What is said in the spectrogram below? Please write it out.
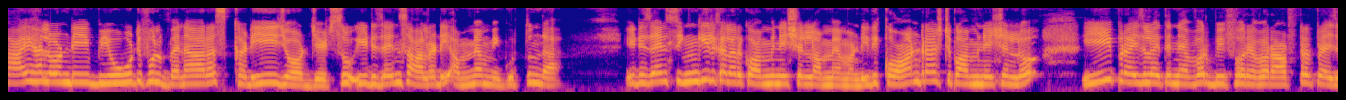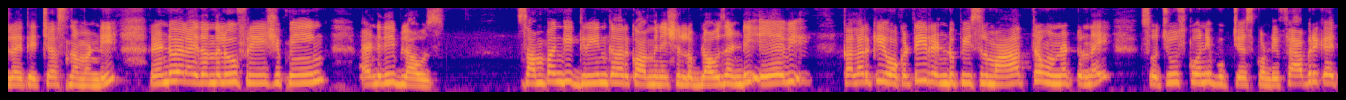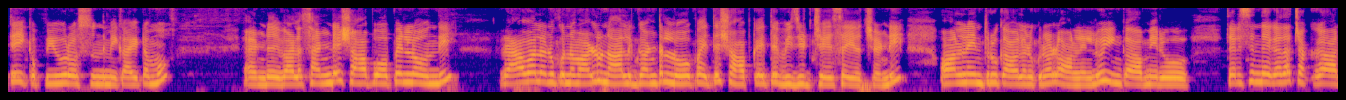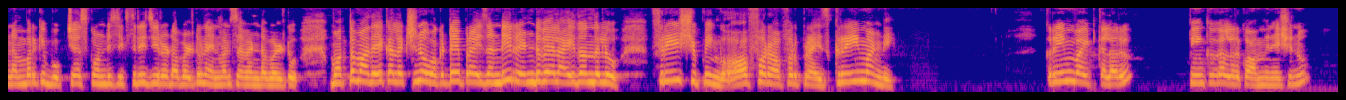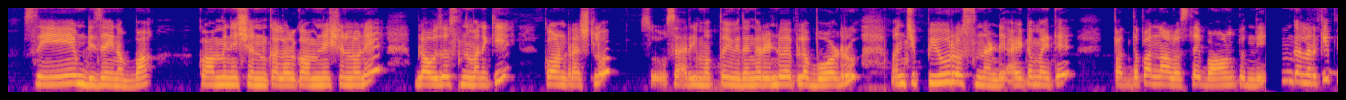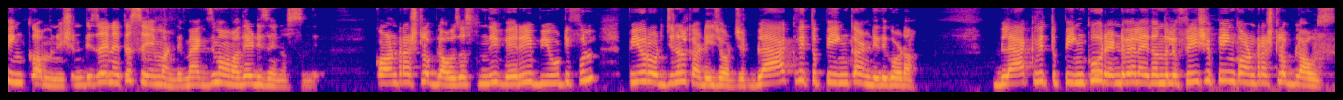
Hi hello అండి. Beautiful Benaras కడీ georgettes ఈ డిజైన్స్ ఆల్రెడీ అమ్మాం. మీకు గుర్తుందా? ఈ డిజైన్ సింగిల్ కలర్ కాంబినేషన్లో అమ్మామండి. ఇది కాంట్రాస్ట్ కాంబినేషన్లో ఈ ప్రైస్లో అయితే నెవర్ బిఫోర్ ఎవర్ ఆఫ్టర్ ప్రైజ్లో అయితే ఇచ్చేస్తున్నామండి. రెండు వేల ఐదు వందలు ఫ్రీ షిప్పింగ్ అండ్ ఇది బ్లౌజ్. సంపంగి గ్రీన్ కలర్ కాంబినేషన్లో బ్లౌజ్ అండి. ఏవి కలర్కి ఒకటి రెండు పీసులు మాత్రం ఉన్నట్టున్నాయి. సో చూసుకొని బుక్ చేసుకోండి. ఫ్యాబ్రిక్ అయితే ఇక ప్యూర్ వస్తుంది మీకు ఐటము. అండ్ ఇవాళ సండే షాప్ ఓపెన్లో ఉంది. రావాలనుకున్న వాళ్ళు నాలుగు గంటల లోపు అయితే షాప్కి అయితే విజిట్ చేసేయొచ్చండి. ఆన్లైన్ త్రూ కావాలనుకున్న వాళ్ళు ఆన్లైన్లో ఇంకా మీరు తెలిసిందే కదా చక్కగా ఆ నెంబర్కి బుక్ చేసుకోండి. Six three zero double two nine one seven double two. మొత్తం అదే కలెక్షన్ ఒకటే ప్రైస్ అండి. రెండు వేల ఐదు వందలు free shipping offer offer price. Cream అండి. Cream white colour pink colour combination. Same design అబ్బా. కాంబినేషన్ కలర్ కాంబినేషన్లోనే బ్లౌజ్ వస్తుంది మనకి కాంట్రాస్ట్లో. సో శారీ మొత్తం ఈ విధంగా రెండు వైపులా బార్డరు. మంచి ప్యూర్ వస్తుందండి. ఐటమ్ అయితే పెద్ద పన్నాలు వస్తాయి బాగుంటుంది. పింక్ కలర్కి పింక్ కాంబినేషన్. డిజైన్ అయితే సేమ్ అండి. మ్యాక్సిమం అదే డిజైన్ వస్తుంది. కాంట్రాస్ట్లో బ్లౌజ్ వస్తుంది. వెరీ బ్యూటిఫుల్ ప్యూర్ ఒరిజినల్ కడీ జార్జెట్. బ్లాక్ విత్ పింక్ అండి ఇది కూడా. బ్లాక్ విత్ పింక్ రెండు వేల ఐదు వందలు. ఫ్రీ షిప్పింగ్ కాంట్రాస్ట్లో బ్లౌజ్.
